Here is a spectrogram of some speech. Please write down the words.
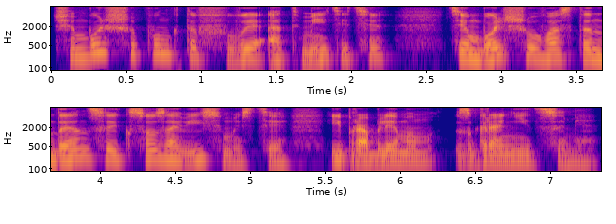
Чем больше пунктов вы отметите, тем больше у вас тенденций к созависимости и проблемам с границами.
